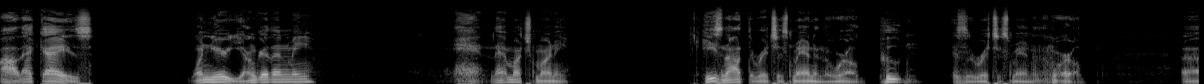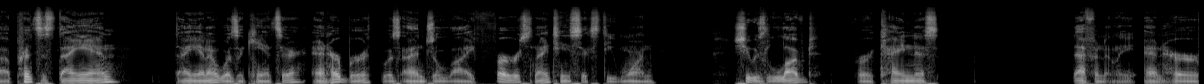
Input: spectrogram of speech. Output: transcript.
Wow, that guy is one year younger than me. Man, that much money. He's not the richest man in the world. Putin is the richest man in the world. Uh, Princess Diane, Diana was a Cancer, and her birth was on July 1st, 1961. She was loved for her kindness, definitely, and her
